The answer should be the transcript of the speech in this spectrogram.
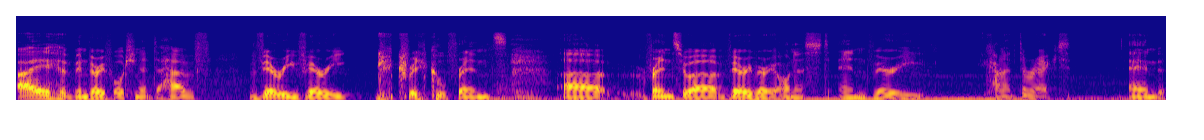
I have been very fortunate to have very, very critical friends, uh, friends who are very, very honest and very kind of direct, and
